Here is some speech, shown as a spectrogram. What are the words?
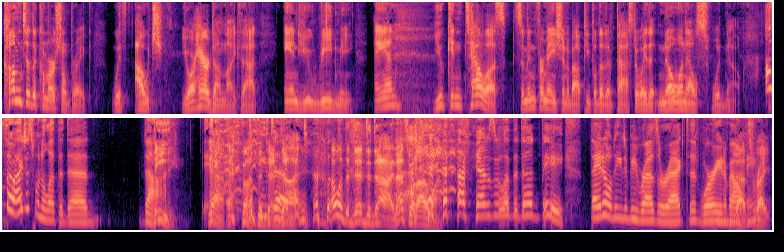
come to the commercial break with ouch, your hair done like that, and you read me, and you can tell us some information about people that have passed away that no one else would know. Also, I just want to let the dead die. Be. Yeah, I want the dead dead. die. I want the dead to die. That's what I want. I just want to let the dead be. They don't need to be resurrected, worrying about That's me. right.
